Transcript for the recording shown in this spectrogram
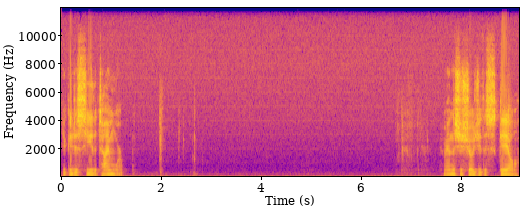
You can just see the time warp. Man, this just shows you the scale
